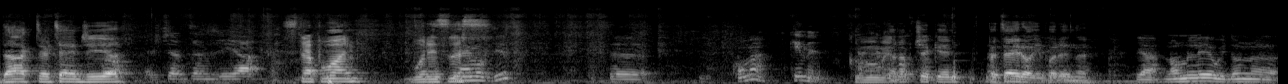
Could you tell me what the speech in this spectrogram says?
Dr. Tangia. uh, Tangia. Step one. What is The name of this? this? It's uh, Koma. Cumin. Cut up chicken. Potato you put in there. Yeah, normally we don't uh,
